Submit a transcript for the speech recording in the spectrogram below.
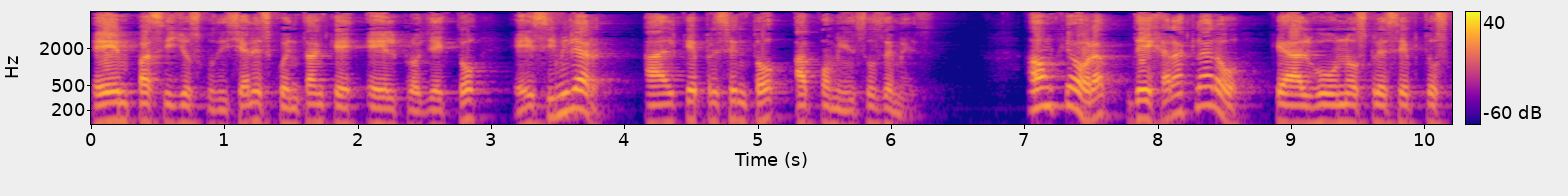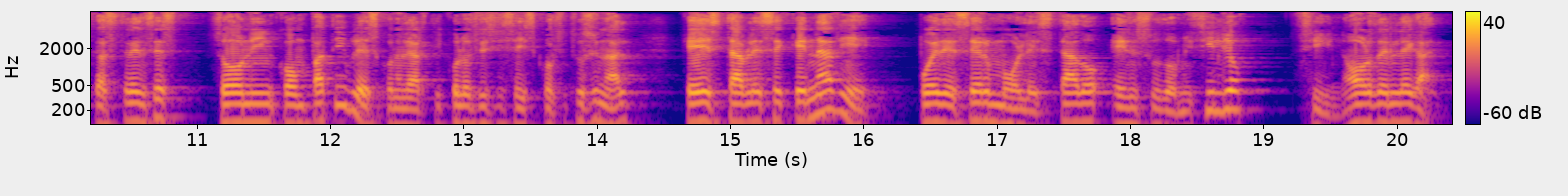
En pasillos judiciales cuentan que el proyecto es similar al que presentó a comienzos de mes, aunque ahora dejará claro que algunos preceptos castrenses son incompatibles con el artículo 16 constitucional que establece que nadie puede ser molestado en su domicilio sin orden legal.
